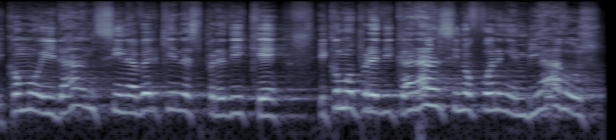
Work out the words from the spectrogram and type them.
¿Y cómo irán sin haber quien les predique? ¿Y cómo predicarán si no fueren enviados?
